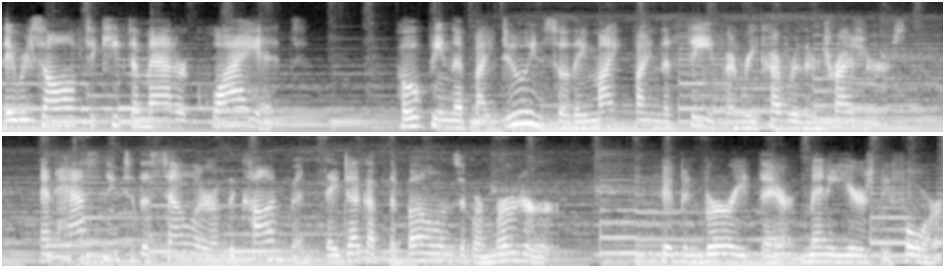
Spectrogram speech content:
They resolved to keep the matter quiet, hoping that by doing so they might find the thief and recover their treasures and hastening to the cellar of the convent, they dug up the bones of a murderer who had been buried there many years before.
